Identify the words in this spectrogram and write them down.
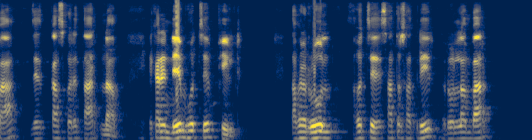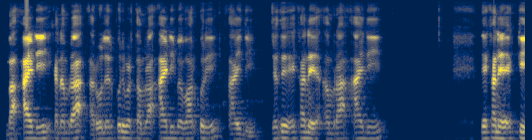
বা যে কাজ করে তার নাম। এখানে নেম হচ্ছে ফিল্ড তারপরে রোল হচ্ছে ছাত্রছাত্রীর রোল নাম্বার বা আইডি এখানে আমরা রোলের পরিবর্তে আমরা আইডি ব্যবহার করি আইডি যেহেতু এখানে আমরা আইডি এখানে একটি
